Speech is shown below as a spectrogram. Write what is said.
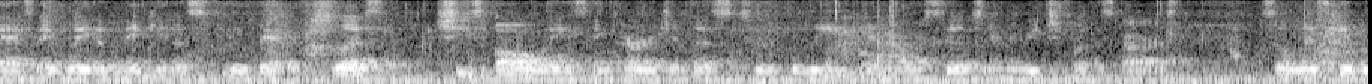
has a way of making us feel better. Plus, she's always encouraging us to believe in ourselves and reach for the stars. So let's give a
